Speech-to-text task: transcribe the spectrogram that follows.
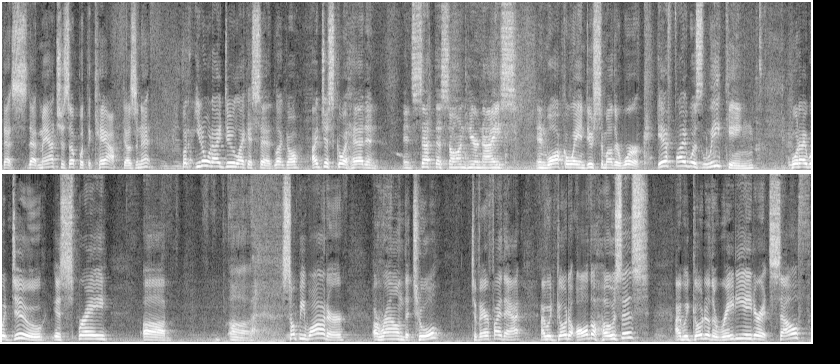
That's that matches up with the cap, doesn't it? But you know what I do? Like I said, let go. I just go ahead and and set this on here nice and walk away and do some other work. If I was leaking, what I would do is spray uh, uh, soapy water around the tool to verify that. I would go to all the hoses. I would go to the radiator itself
